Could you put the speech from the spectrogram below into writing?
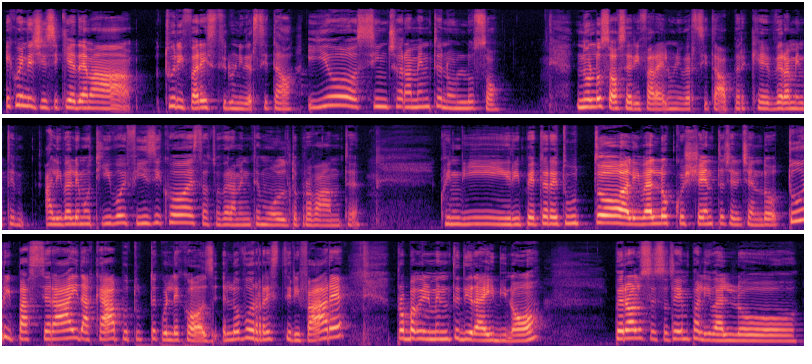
E quindi ci si chiede, ma tu rifaresti l'università? Io sinceramente non lo so. Non lo so se rifarei l'università perché veramente a livello emotivo e fisico è stato veramente molto provante. Quindi ripetere tutto a livello cosciente, cioè dicendo tu ripasserai da capo tutte quelle cose, e lo vorresti rifare? Probabilmente direi di no, però allo stesso tempo a livello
